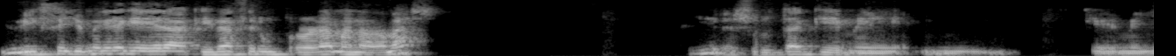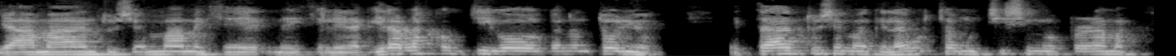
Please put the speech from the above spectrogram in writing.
Yo, hice, yo me creía que, era, que iba a hacer un programa nada más. Y resulta que me, que me llama entusiasmado, me dice, me dice Elena, quiero hablar contigo, don Antonio. Está entusiasmado, que le ha gustado muchísimo el programa.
